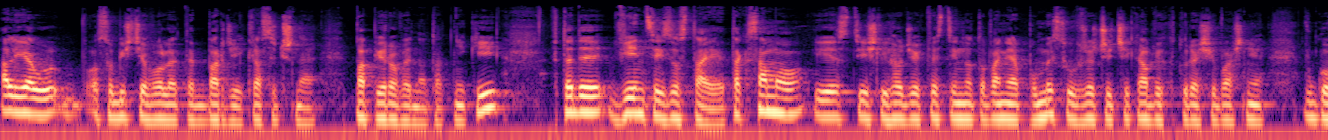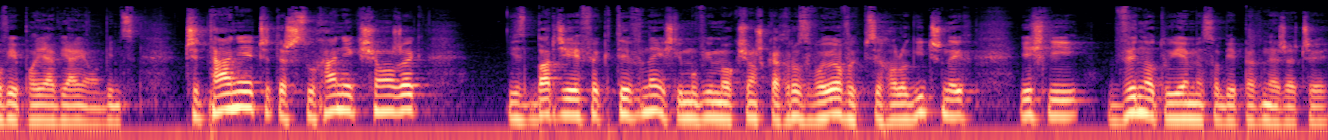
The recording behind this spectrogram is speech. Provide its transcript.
ale ja osobiście wolę te bardziej klasyczne papierowe notatniki, wtedy więcej zostaje. Tak samo jest, jeśli chodzi o kwestię notowania pomysłów, rzeczy ciekawych, które się właśnie w głowie pojawiają, więc czytanie czy też słuchanie książek jest bardziej efektywne, jeśli mówimy o książkach rozwojowych, psychologicznych, jeśli wynotujemy sobie pewne rzeczy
